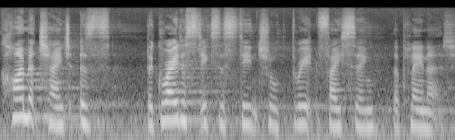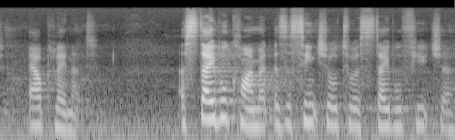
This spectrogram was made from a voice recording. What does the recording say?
Climate change is the greatest existential threat facing the planet, our planet. A stable climate is essential to a stable future.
